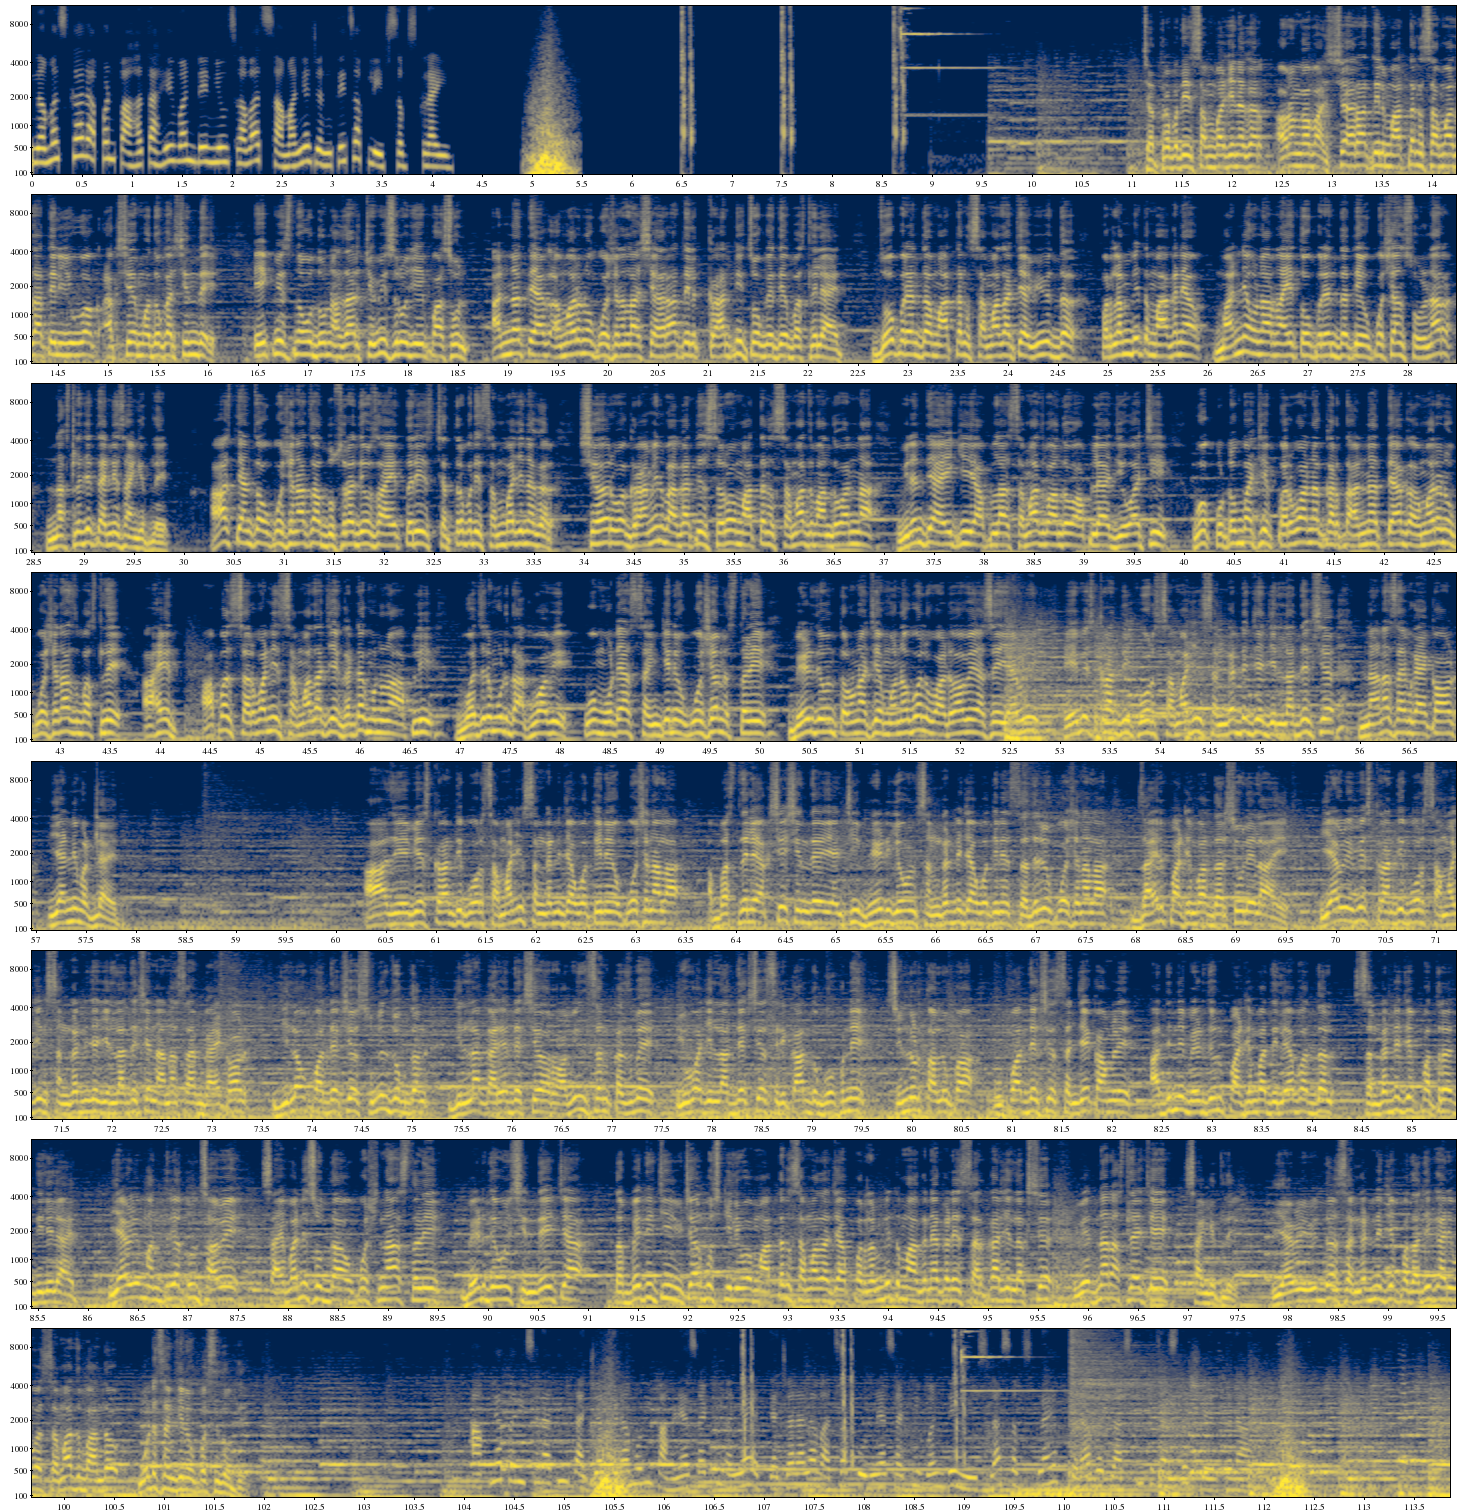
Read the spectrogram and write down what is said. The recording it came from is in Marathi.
नमस्कार आपण पाहत आहे वन डे न्यूज आवाज सामान्य जनतेचा प्लीज सबस्क्राईब. छत्रपती संभाजीनगर औरंगाबाद शहरातील मातंग समाजातील युवक अक्षय मधुकर शिंदे एकवीस नऊ दोन हजार चोवीस रोजी पासून अन्नत्याग अमरण उपोषणाला शहरातील क्रांती चौक येथे बसलेले आहेत. जोपर्यंत मातंग समाजाच्या विविध प्रलंबित मागण्या मान्य होणार नाही तोपर्यंत ते उपोषण सोडणार नसल्याचे त्यांनी सांगितले. आज त्यांचा उपोषणाचा दुसरा दिवस आहे. तरी छत्रपती संभाजीनगर शहर व ग्रामीण भागातील सर्व मातंग समाज बांधवांना विनंती आहे की आपला समाज बांधव आपल्या जीवाची व कुटुंबाची पर्वा न करता अन्न त्याग अमरण उपोषणास बसले आहेत. आपण सर्वांनी समाजाचे घटक म्हणून आपली वज्रमूठ दाखवावी व मोठ्या संख्येने उपोषण स्थळी भेट देऊन तरुणाचे मनोबल वाढवावे असे यावेळी एबीएस क्रांती फोर्स सामाजिक संघटनेचे जिल्हाध्यक्ष नानासाहेब गायकवाड यांनी म्हटले आहेत आज एबीएस एस क्रांतीपोर सामाजिक संघटनेच्या वतीने उपोषणाला बसलेले अक्षय शिंदे यांची भेट घेऊन संघटनेच्या वतीने सदरी उपोषणाला जाहीर पाठिंबा दर्शवलेला आहे. यावेळी वेस्ट क्रांती सामाजिक संघटनेचे जिल्हाध्यक्ष नानासाहेब गायकवाड जिल्हा उपाध्यक्ष सुनील जोगदन जिल्हा कार्याध्यक्ष रॉबिन्सन कसबे युवा जिल्हाध्यक्ष श्रीकांत गोफणे सिल्लोड तालुका उपाध्यक्ष संजय कांबळे आदींनी भेट देऊन पाठिंबा दिल्याबद्दल संघटनेचे पत्र दिलेले आहेत. यावेळी मंत्री अतुल सावे साहेबांनी सुद्धा उपोषणास्थळी भेट देऊन शिंदेच्या तब्येतीची विचारपूस केली व मातंग समाजाच्या प्रलंबित मागण्याकडे सरकारचे लक्ष वेधणार असल्याचे सांगितले. यावेळी विविध संघटनेचे पदाधिकारी व समाज बांधव मोठ्या संख्येने उपस्थित होते. आपल्या परिसरातील ताज्या घडामोडी पाहण्यासाठी अन्याय अत्याचाराला वाचा फोडण्यासाठी वन डे न्यूजला सबस्क्राईब करा व जास्तीत जास्त शेअर करा.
